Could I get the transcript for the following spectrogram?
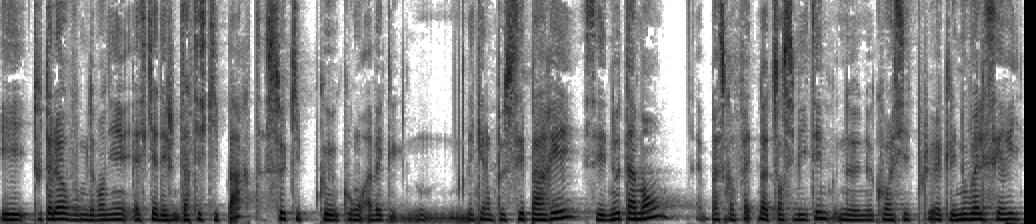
Et tout à l'heure, vous me demandiez, est-ce qu'il y a des artistes qui partent? Ceux qui, que, avec lesquels on peut se séparer, c'est notamment parce qu'en fait, notre sensibilité ne, ne, coïncide plus avec les nouvelles séries.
